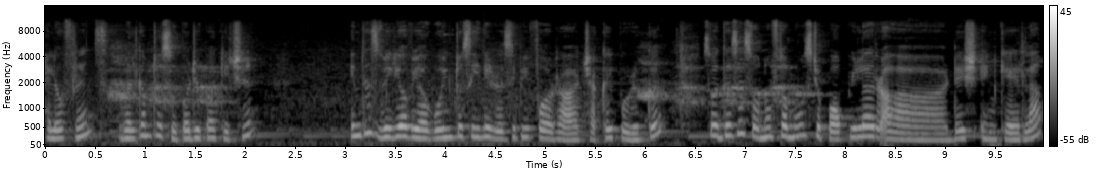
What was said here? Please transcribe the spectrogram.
Hello friends, welcome to Super Duper Kitchen. In this video, we are going to see the recipe for uh, Chakkai Puzhukku. So this is one of the most popular uh, dish in Kerala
